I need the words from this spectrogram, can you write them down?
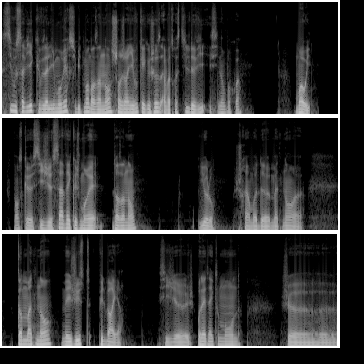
Si vous saviez que vous alliez mourir subitement dans un an, changeriez-vous quelque chose à votre style de vie? Et sinon, pourquoi? Moi, oui. Je pense que si je savais que je mourrais dans un an, YOLO. Je serais en mode euh, maintenant, euh, comme maintenant, mais juste plus de barrières. Si je, je- honnête avec tout le monde, je,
